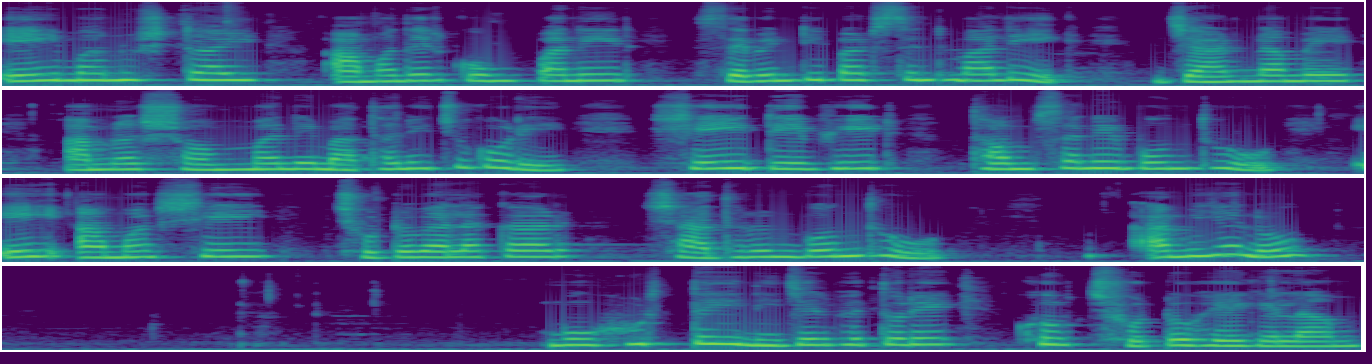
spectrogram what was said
এই মানুষটাই আমাদের কোম্পানির সেভেন্টি পার্সেন্ট মালিক, যার নামে আমরা সম্মানে মাথা নিচু করি। সেই ডেভিড থমসনের বন্ধু, এই আমার সেই ছোটবেলাকার সাধারণ বন্ধু, আমি যেন মুহূর্তেই নিজের ভেতরে খুব ছোট হয়ে গেলাম।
